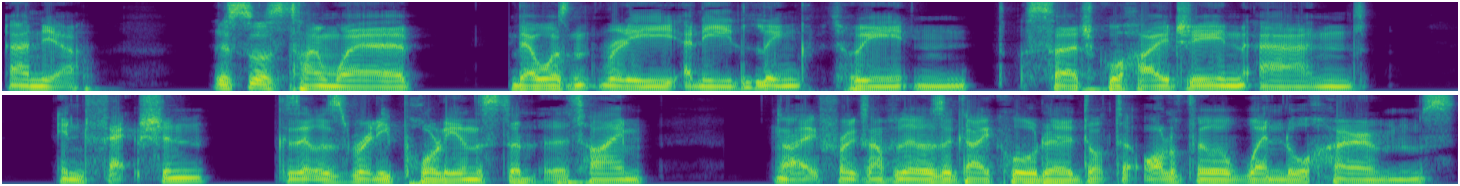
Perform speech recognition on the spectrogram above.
And yeah, this was a time where there wasn't really any link between surgical hygiene and infection, because it was really poorly understood at the time. Like, for example, there was a guy called uh, Dr. Oliver Wendell Holmes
